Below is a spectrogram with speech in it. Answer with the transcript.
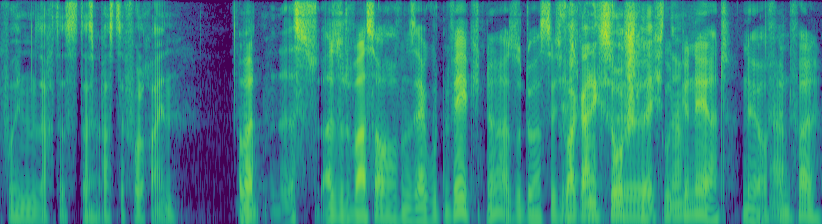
vorhin sagtest. Das ja. passt ja voll rein. Aber das, also du warst auch auf einem sehr guten Weg, ne? Also du hast dich war gar gut, nicht so äh, schlecht, gut ne? genähert. Ne, auf ja. jeden Fall.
